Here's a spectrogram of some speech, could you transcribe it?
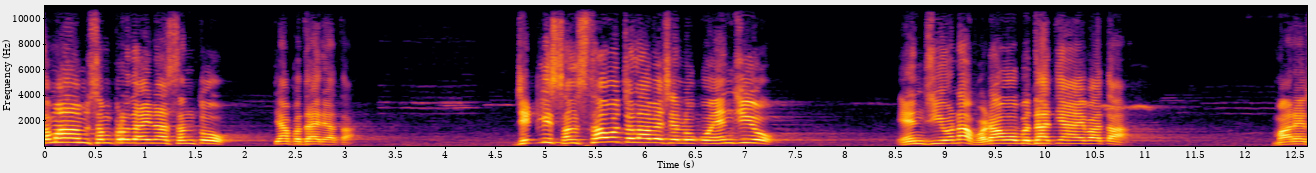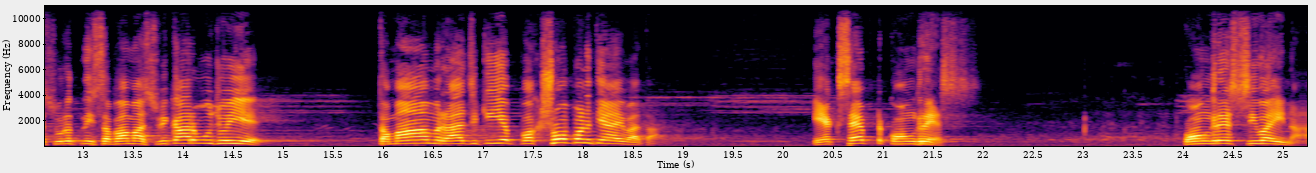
તમામ સંપ્રદાયના સંતો ત્યાં પધાર્યા હતા. જેટલી સંસ્થાઓ ચલાવે છે લોકો, એનજીઓ. એનજીઓના વડાઓ બધા ત્યાં આવ્યા હતા. મારે સુરતની સભામાં સ્વીકારવું જોઈએ. તમામ રાજકીય પક્ષો પણ ત્યાં આવ્યા હતા. એક્સેપ્ટ કોંગ્રેસ. કોંગ્રેસ સિવાયના.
